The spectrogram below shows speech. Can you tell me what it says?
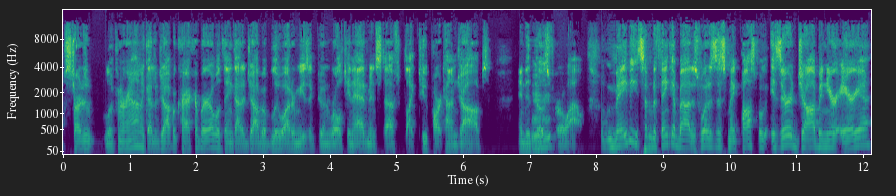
Started looking around. I got a job at Cracker Barrel, but then got a job at Blue Water Music doing royalty and admin stuff, like two part-time jobs, and did those mm-hmm. for a while. Maybe something to think about is what does this make possible? Is there a job in your area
